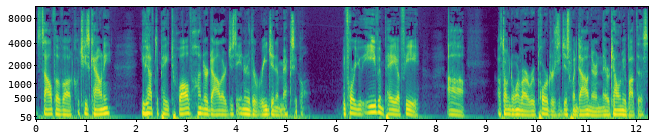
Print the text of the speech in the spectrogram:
south of uh, Cochise County, you have to pay twelve hundred dollars just to enter the region of Mexico before you even pay a fee uh, I was talking to one of our reporters who just went down there, and they were telling me about this.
